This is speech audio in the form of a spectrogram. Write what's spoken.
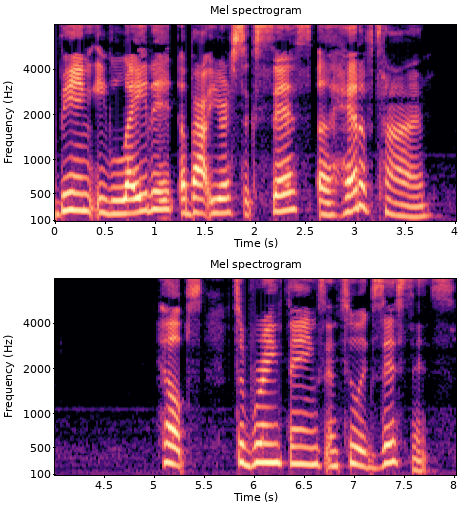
being elated about your success ahead of time helps to bring things into existence.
